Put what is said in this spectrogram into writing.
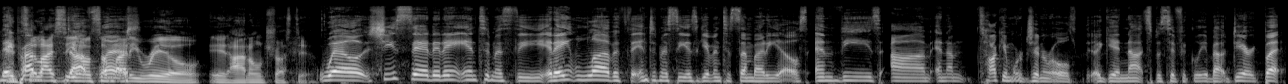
They Until I see it on somebody flash. real, it I don't trust it. Well, she said it ain't intimacy. It ain't love if the intimacy is given to somebody else. And these, um, and I'm talking more general again, not specifically about Derrick, but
